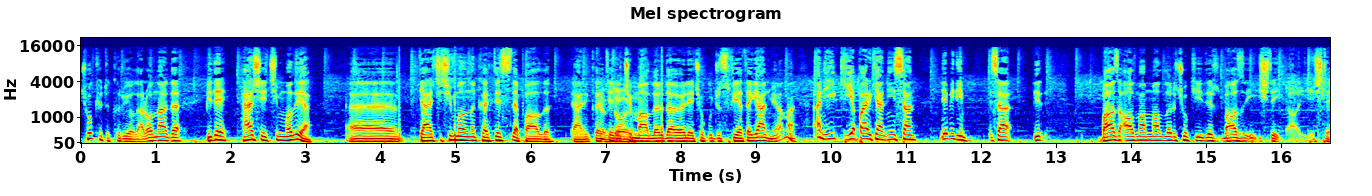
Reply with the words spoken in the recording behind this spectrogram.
Çok kötü kırıyorlar. Onlar da bir de her şey Çin malı ya. Ee, gerçi Çin malının kalitesi de pahalı. Yani kaliteli doğru. Çin malları da öyle çok ucuz fiyata gelmiyor ama hani ilk yaparken insan ne bileyim mesela bir bazı Alman malları çok iyidir. Bazı işte işte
